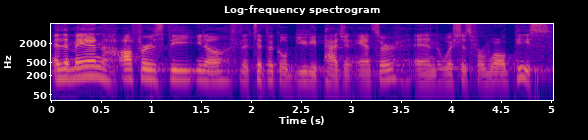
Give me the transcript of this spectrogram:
And the man offers the, you know, the typical beauty pageant answer and wishes for world peace.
